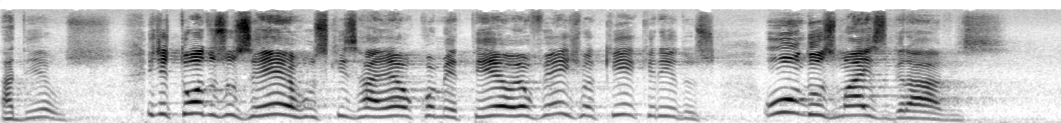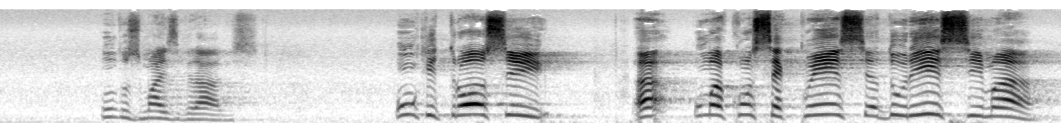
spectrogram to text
a Deus. E de todos os erros que Israel cometeu, eu vejo aqui, queridos, um dos mais graves, um dos mais graves, um que trouxe ah, uma consequência duríssima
